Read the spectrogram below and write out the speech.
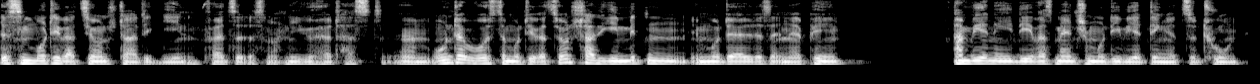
das sind Motivationsstrategien, falls du das noch nie gehört hast. Ähm, unterbewusste Motivationsstrategie mitten im Modell des NLP haben wir eine Idee, was Menschen motiviert, Dinge zu tun.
